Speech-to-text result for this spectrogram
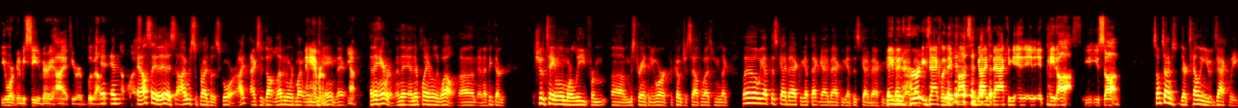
you weren't going to be seated very high if you were Blue Valley And, and and I'll say this: I was surprised by the score. I actually thought Leavenworth might win 'em. game there. Yeah. and they hammered them, and they and they're playing really well. Um, and I think they're should have taken a little more lead from um, Mr. Anthony Ork, the coach at Southwest, when he's like, "Well, we got this guy back, we got that guy back, we got this guy back, we got." They've been hurt. back." Exactly. They brought some guys back and it, it, it paid off. You, you saw them. Sometimes they're telling you exactly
